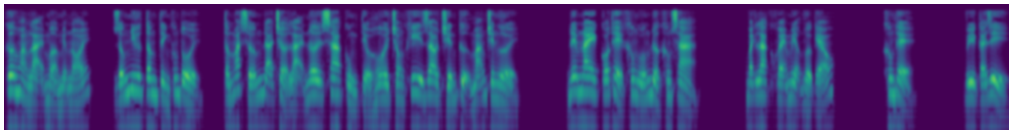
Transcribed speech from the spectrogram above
Cơ hoàng lại mở miệng nói, giống như tâm tình không tồi, tầm mắt sớm đã trở lại nơi xa cùng tiểu hôi trong khi giao chiến cự mãng trên người. Đêm nay có thể không uống được không xà. Bạch lạc khỏe miệng vừa kéo. Không thể. Vì cái gì?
